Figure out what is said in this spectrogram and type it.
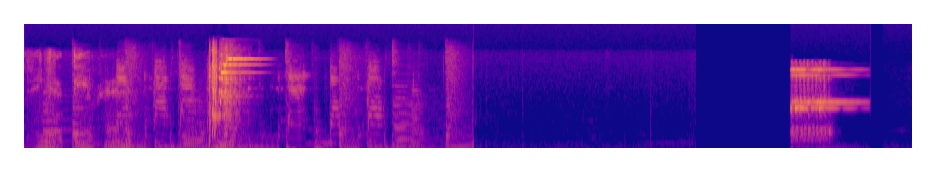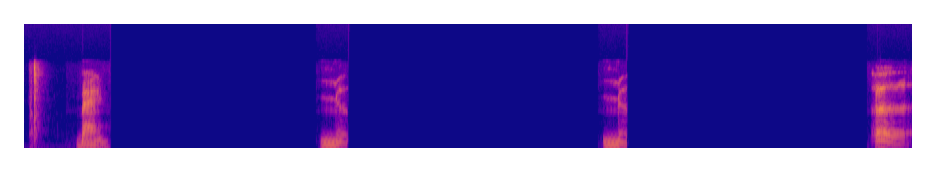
Dang it, damn head. Burn. No. No. Uh.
